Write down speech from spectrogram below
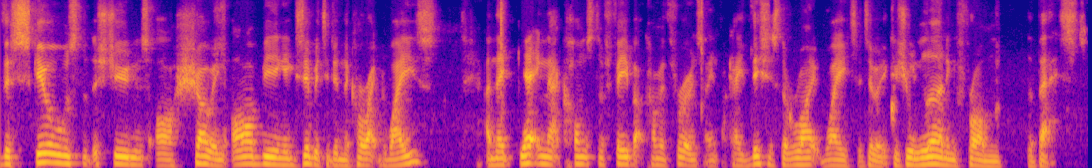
the skills that the students are showing are being exhibited in the correct ways. And they're getting that constant feedback coming through and saying, okay, this is the right way to do it because you're learning from the best.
